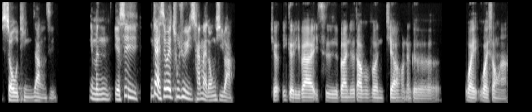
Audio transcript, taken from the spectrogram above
收听这样子。你们也是应该也是会出去采买东西吧？就一个礼拜一次，不然就大部分叫那个外外送啊，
